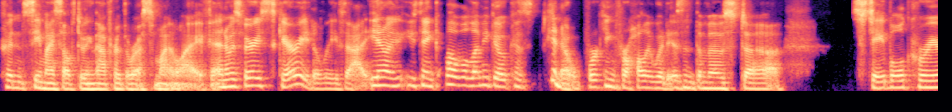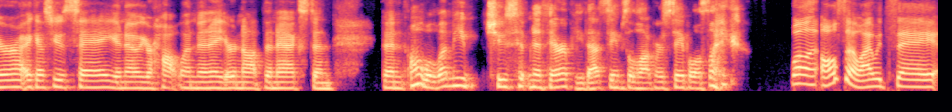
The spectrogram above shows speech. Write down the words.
couldn't see myself doing that for the rest of my life. And it was very scary to leave that. You know, you think, oh, well, let me go because, you know, working for Hollywood isn't the most uh, stable career, I guess you'd say. You know, you're hot one minute, you're not the next. And then, oh, well, let me choose hypnotherapy. That seems a lot more stable. It's like, Well, and also I would say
